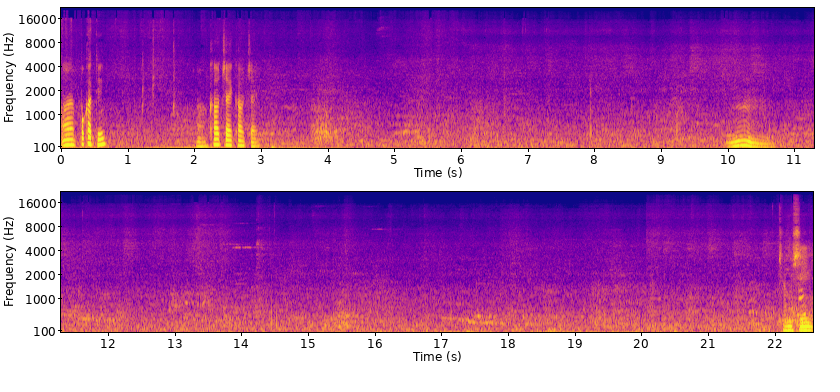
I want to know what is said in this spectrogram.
아 똑같이. 어 카우짜이 카우짜이. 잠시.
